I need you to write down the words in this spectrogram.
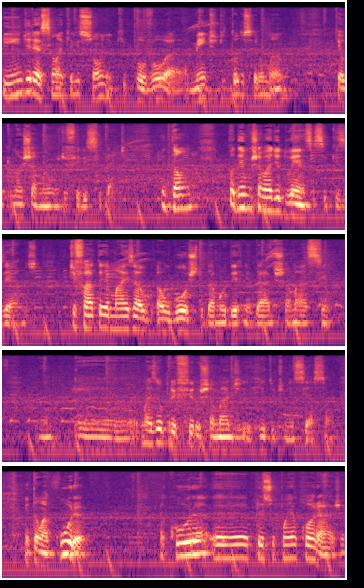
e em direção àquele sonho que povoa a mente de todo ser humano, que é o que nós chamamos de felicidade. Então, podemos chamar de doença se quisermos. De fato, é mais ao, gosto da modernidade chamar assim. Né? É, mas eu prefiro chamar de rito de iniciação. Então, a cura, a cura é, pressupõe a coragem,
